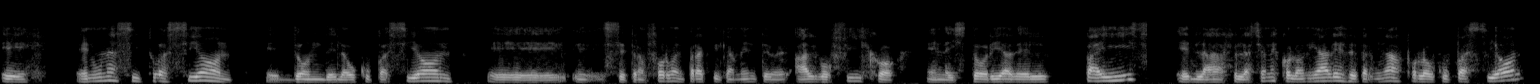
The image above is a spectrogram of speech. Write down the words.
en una situación donde la ocupación se transforma en prácticamente algo fijo en la historia del país, las relaciones coloniales determinadas por la ocupación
